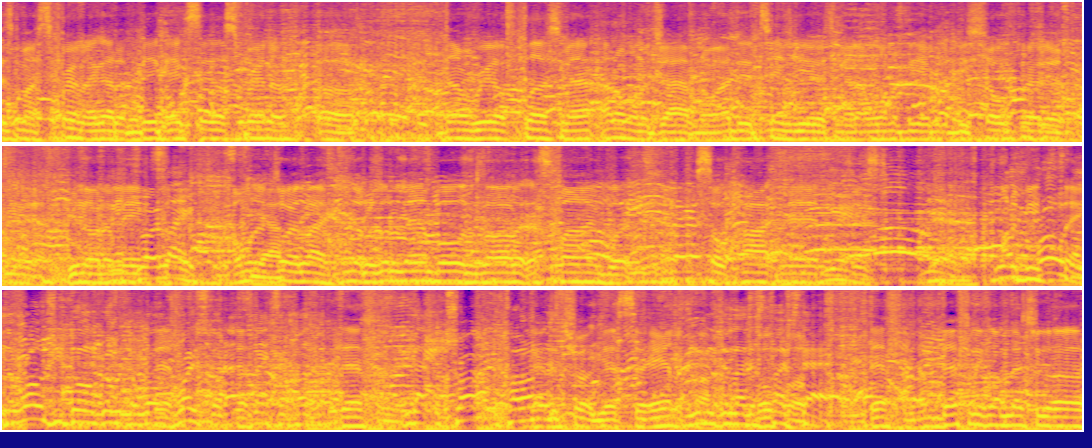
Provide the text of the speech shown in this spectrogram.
is my Sprinter. I got a big XL Sprinter, uh, done real plus, man. I don't want to drive no. I did 10 years, man. I want to be able to be so chauffeur. You know what I mean? Enjoy So, life. I want to Yeah. enjoy life. You know, the little Lambos is all that. That's fine, but it's so hot, man. It's just, you want On to the be road, on the road, you doing good with the Rolls Royce, though. That's nice and comfortable. Definitely. You got the truck, the colors? Got the truck, yes, sir, and the You need to let us Both touch of that. Definitely. I'm definitely gonna let you. Uh,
